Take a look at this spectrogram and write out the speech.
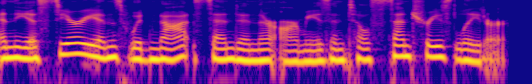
and the Assyrians would not send in their armies until centuries later.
